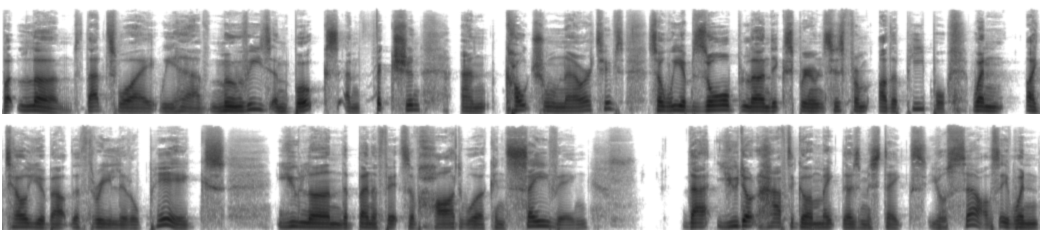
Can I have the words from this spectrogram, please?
but learned. That's why we have movies and books and fiction and cultural narratives. So we absorb learned experiences from other people. When I tell you about the three little pigs, you learn the benefits of hard work and saving that you don't have to go and make those mistakes yourselves. When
